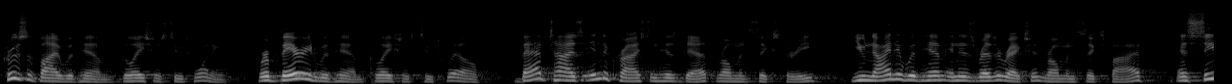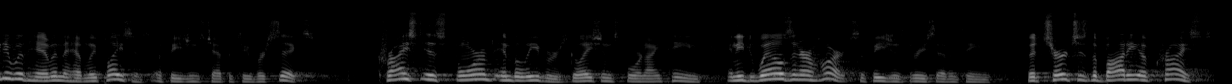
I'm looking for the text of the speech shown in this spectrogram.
Crucified with him, Galatians 2:20. We're buried with him, Galatians 2:12. Baptized into Christ in his death, Romans 6:3. United with him in his resurrection, Romans 6:5, and seated with him in the heavenly places, Ephesians chapter 2 verse 6. Christ is formed in believers, Galatians 4:19, and he dwells in our hearts, Ephesians 3:17. The church is the body of Christ,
